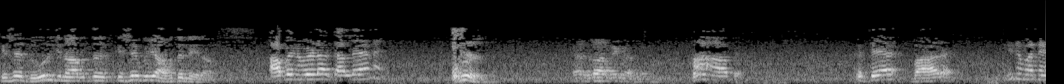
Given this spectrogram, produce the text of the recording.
ਕਿਸੇ ਦੂਰ ਜਨਾਬਤ ਕਿਸੇ ਬੁਝਾਵਤ ਨੇਰਾ। ਆਪੇ ਨਵੇੜਾ ਕਰ ਲਿਆ ਨੇ? ਹਾਂ ਆਪ। ਕਿੱਥੇ ਹੈ ਬਾਹਰ। ਹੈ ਕਿਹਨੇ ਮੰਨੇ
